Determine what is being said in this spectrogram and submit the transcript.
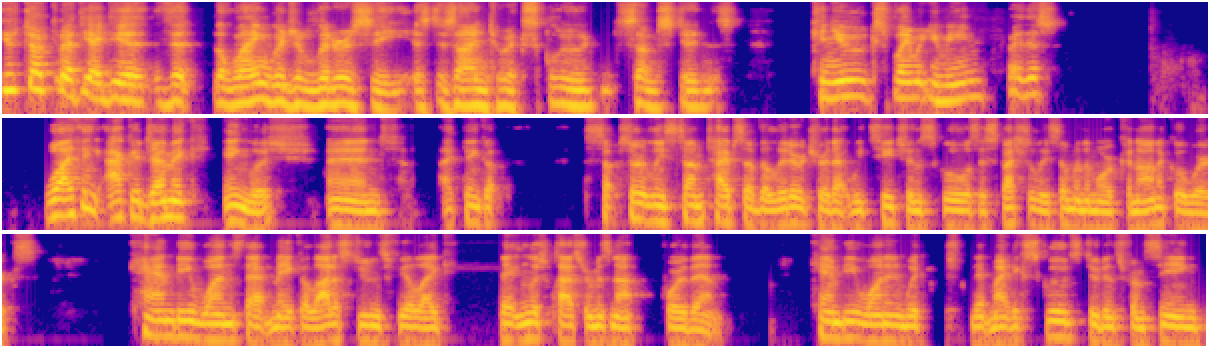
You've talked about the idea that the language of literacy is designed to exclude some students. Can you explain what you mean by this? Well, I think academic English, and I think uh, certainly some types of the literature that we teach in schools, especially some of the more canonical works, can be ones that make a lot of students feel like the English classroom is not for them. Can be one in which that might exclude students from seeing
